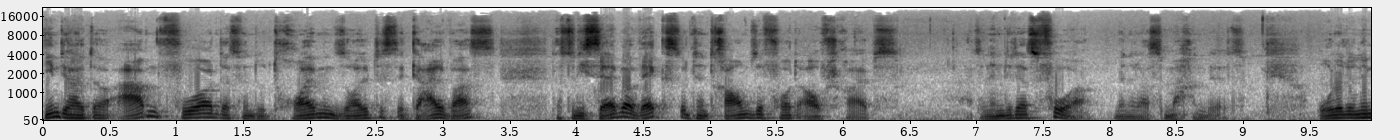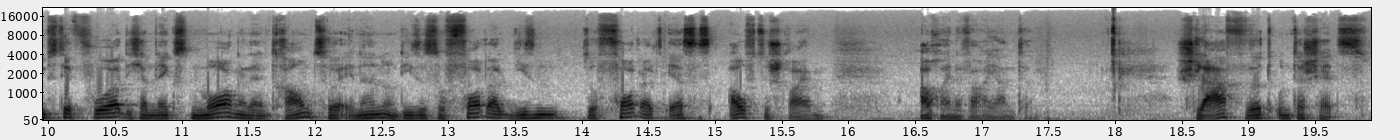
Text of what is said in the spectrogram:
nimm dir heute Abend vor, dass wenn du träumen solltest, egal was, dass du dich selber wächst und den Traum sofort aufschreibst. Also nimm dir das vor, wenn du das machen willst. Oder du nimmst dir vor, dich am nächsten Morgen an deinen Traum zu erinnern und dieses sofort, diesen sofort als erstes aufzuschreiben. Auch eine Variante. Schlaf wird unterschätzt.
